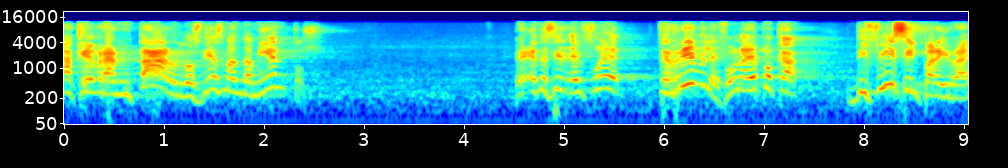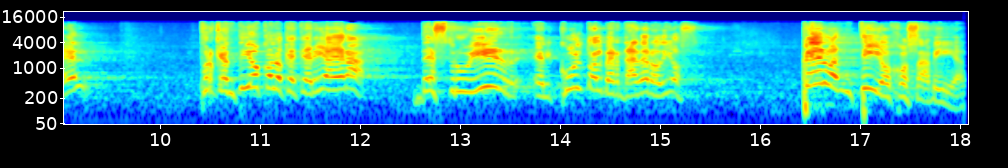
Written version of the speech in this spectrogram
a quebrantar los diez mandamientos. Es decir, él fue terrible, fue una época difícil para Israel, porque Antíoco lo que quería era destruir el culto al verdadero Dios. Pero Antíoco sabía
